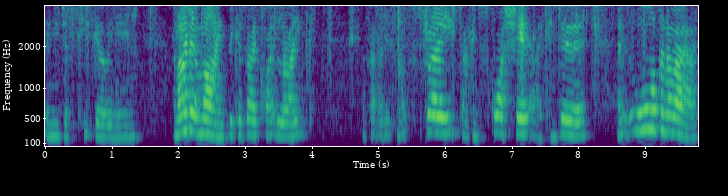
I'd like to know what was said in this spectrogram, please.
then you just keep going in. And I don't mind because I quite like the fact that it's not straight. I can squash it I can do it. And it's all going to add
